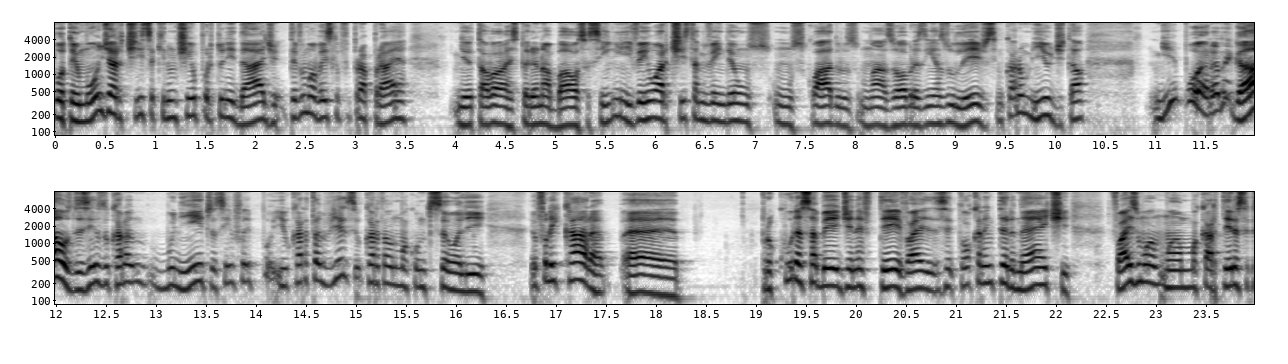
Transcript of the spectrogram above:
Pô, tem um monte de artista que não tinha oportunidade. Teve uma vez que eu fui pra praia eu tava esperando a balsa, assim, e veio um artista me vender uns, uns quadros, umas obras em azulejo, assim, um cara humilde e tal. E, pô, era legal, os desenhos do cara bonitos, assim. Eu falei, pô, e o cara tá, via que o cara tava numa condição ali. Eu falei, cara, é, procura saber de NFT, vai, você coloca na internet, faz uma, uma, uma carteira, você,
